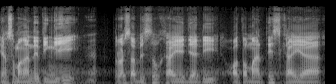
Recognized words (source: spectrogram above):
yang semangatnya tinggi. Ya. Terus habis itu kayak jadi otomatis kayak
